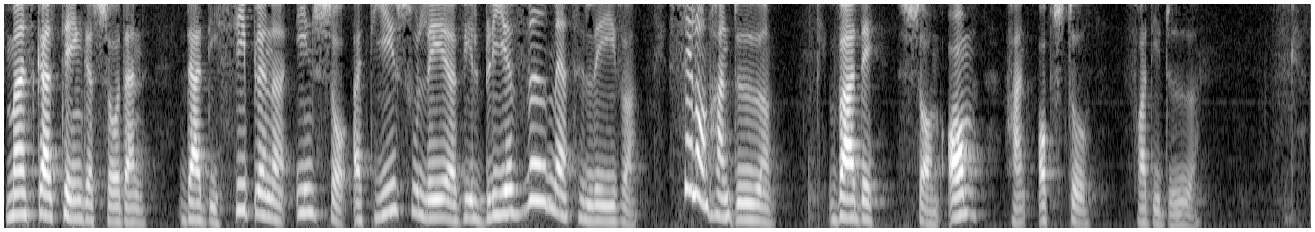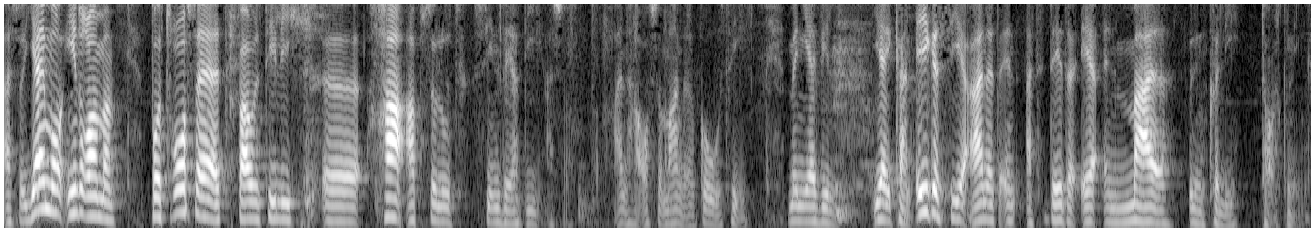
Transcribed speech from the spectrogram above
Man skal tænke sådan, da disciplene indså, at Jesu lærer ville blive ved med at leve, selvom han døde, var det som om han opstod fra de døde. Altså, jeg må indrømme, på trods af, at Paul Tillich øh, har absolut sin værdi. Altså, han har også mange gode ting. Men jeg, vil, jeg kan ikke sige andet end, at dette er en meget ynkelig tolkning.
